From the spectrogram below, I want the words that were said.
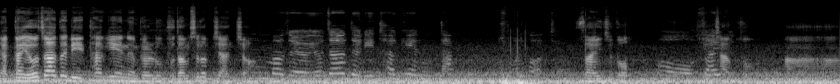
약간 여자들이 타기에는 별로 부담스럽지 않죠. 음, 맞아요. 여자들이 타기에는 딱 좋은 것 같아요. 사이즈도 어, 사이즈. 괜찮고. 아.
